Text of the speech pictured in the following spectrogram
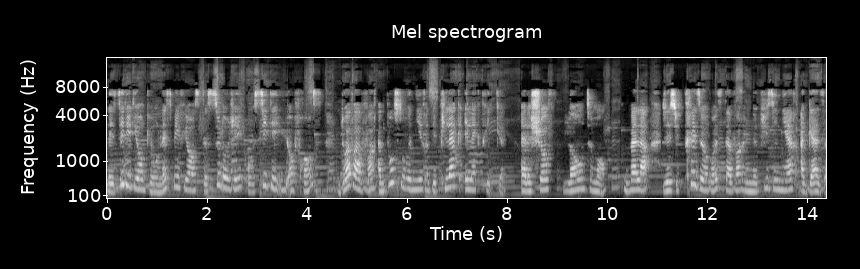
Les étudiants qui ont l'expérience de se loger au CTU en France doivent avoir un bon souvenir des plaques électriques. Elles chauffent lentement. Voilà, je suis très heureuse d'avoir une cuisinière à gaz.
